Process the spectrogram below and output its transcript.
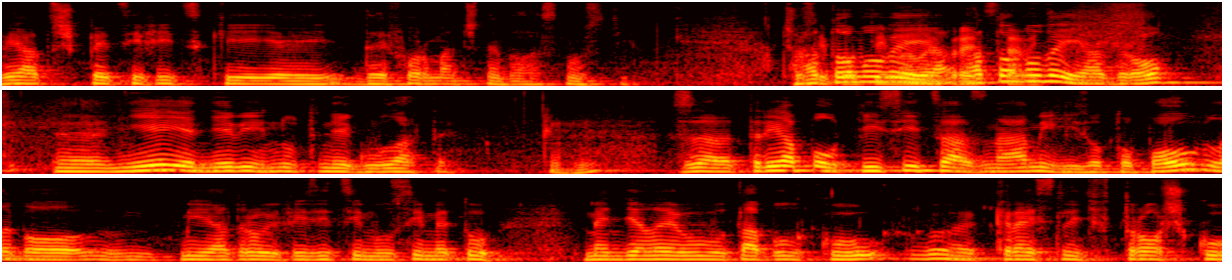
viac špecificky jej deformačné vlastnosti. Čo atomové, atomové jadro e, nie je nevyhnutne gulaté. Uh-huh. Z 3,5 tisíca známych izotopov, lebo my jadroví fyzici musíme tú Mendelejevú tabulku e, kresliť v trošku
